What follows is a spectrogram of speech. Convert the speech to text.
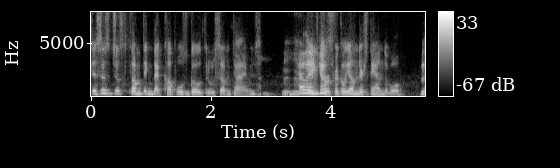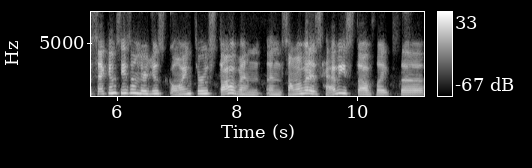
This is just something that couples go through sometimes. Mhm. yeah they It's just perfectly understandable. the second season they're just going through stuff and and some of it is heavy stuff like the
